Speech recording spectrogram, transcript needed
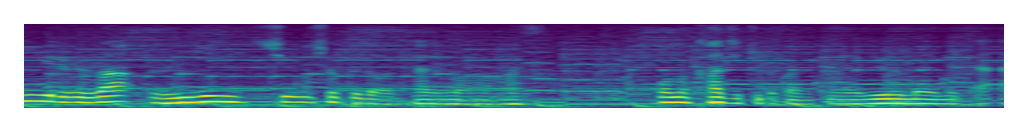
そうビールはウニンチュ食堂を食べますこのカジキとかね有名みたい。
